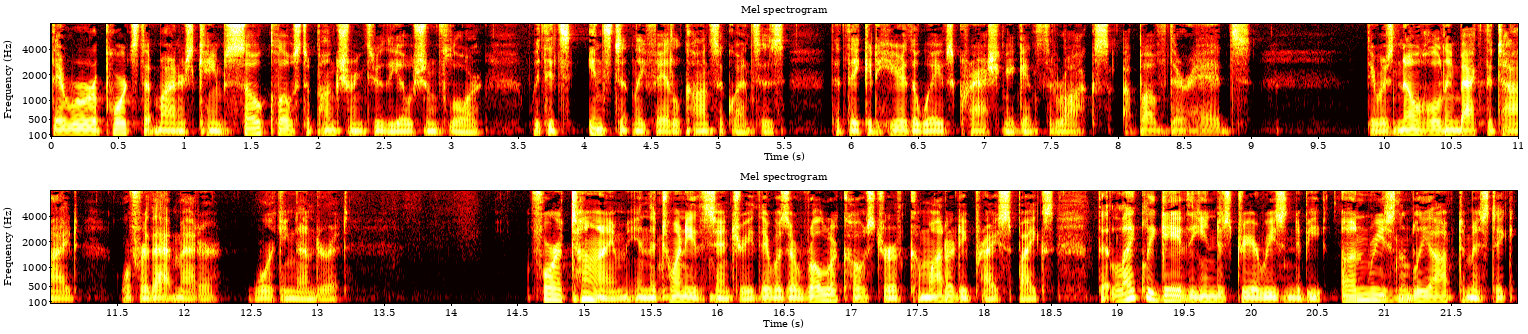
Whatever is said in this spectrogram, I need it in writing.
There were reports that miners came so close to puncturing through the ocean floor, with its instantly fatal consequences, that they could hear the waves crashing against the rocks above their heads. There was no holding back the tide, or for that matter, working under it. For a time in the 20th century, there was a roller coaster of commodity price spikes that likely gave the industry a reason to be unreasonably optimistic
